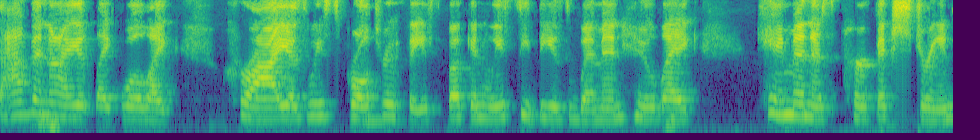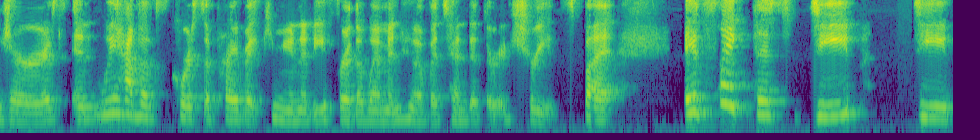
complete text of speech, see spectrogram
Sav and i like will like cry as we scroll through facebook and we see these women who like came in as perfect strangers. And we have of course a private community for the women who have attended the retreats. But it's like this deep deep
